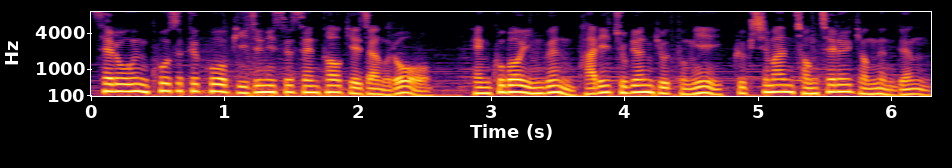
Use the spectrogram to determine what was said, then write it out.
새로운 코스트코 비즈니스 센터 개장으로 밴쿠버 인근 다리 주변 교통이 극심한 정체를 겪는 등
